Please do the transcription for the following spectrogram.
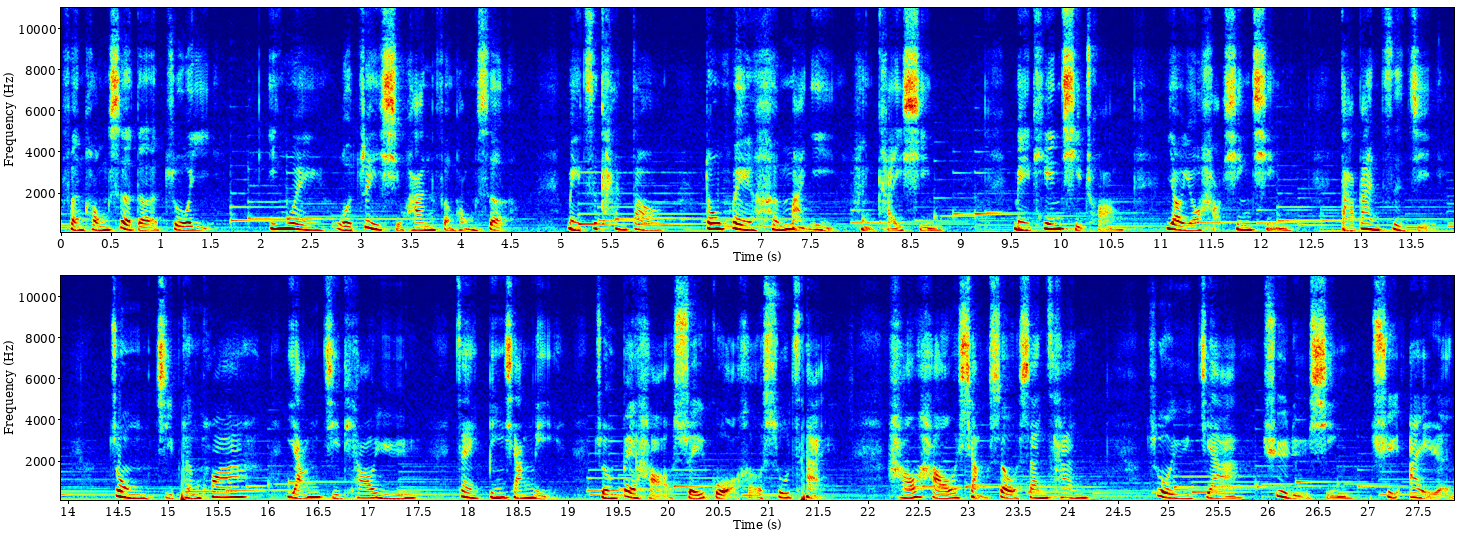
粉红色的桌椅，因为我最喜欢粉红色，每次看到都会很满意、很开心。每天起床要有好心情，打扮自己。种几盆花，养几条鱼，在冰箱里准备好水果和蔬菜，好好享受三餐，做瑜伽，去旅行，去爱人。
